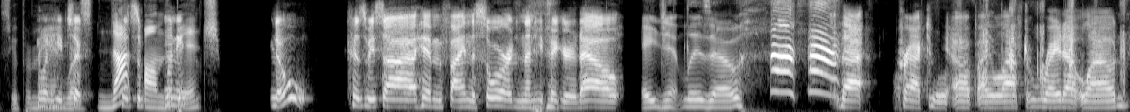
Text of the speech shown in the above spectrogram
Superman he was took- not on the when he- bench. No, because we saw him find the sword and then he figured it out. Agent Lizzo. That cracked me up. I laughed right out loud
